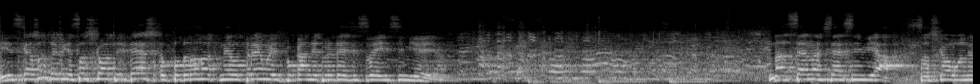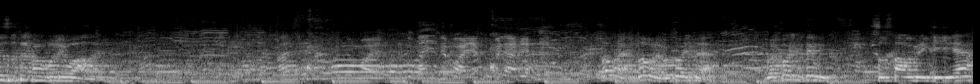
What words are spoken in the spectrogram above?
І скажу тобі, Сашко, ти йдеш, подарунок не отримуєш, поки не прийдеш зі своєю сім'єю. На сцену вся сім'я. Сашко, вони за тебе вболівали. Добре, добре, виходьте. Виходьте тим составом, який є.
